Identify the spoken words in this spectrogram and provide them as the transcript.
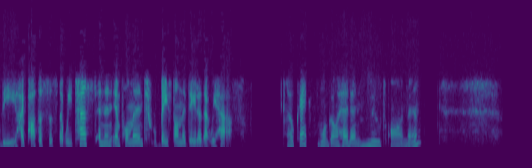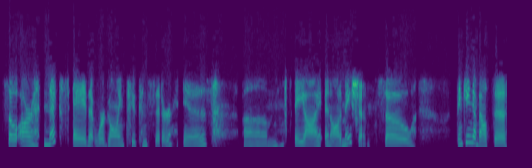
the hypothesis that we test and then implement based on the data that we have. Okay, we'll go ahead and move on then. So our next A that we're going to consider is um, AI and automation. So thinking about this,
